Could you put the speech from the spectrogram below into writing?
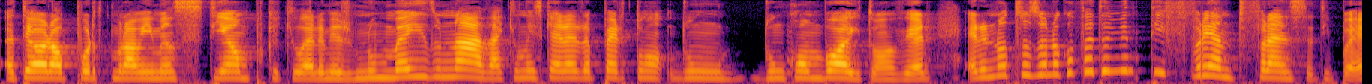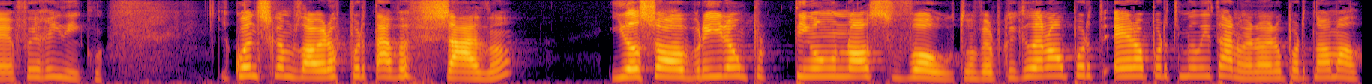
até o aeroporto demorava imenso tempo, porque aquilo era mesmo no meio do nada, aquilo nem sequer era perto de um, de um comboio, estão a ver? Era noutra zona completamente diferente de França, tipo, é, foi ridículo. E quando chegamos lá, o aeroporto estava fechado E eles só abriram porque tinham o nosso voo, estão a ver? Porque aquilo era um aeroporto, aeroporto militar, não era um aeroporto normal.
